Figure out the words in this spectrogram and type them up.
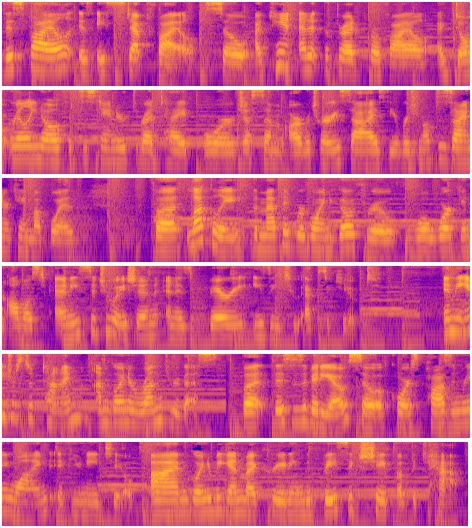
This file is a step file, so I can't edit the thread profile. I don't really know if it's a standard thread type or just some arbitrary size the original designer came up with, but luckily, the method we're going to go through will work in almost any situation and is very easy to execute. In the interest of time, I'm going to run through this, but this is a video, so of course pause and rewind if you need to. I'm going to begin by creating the basic shape of the cap.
